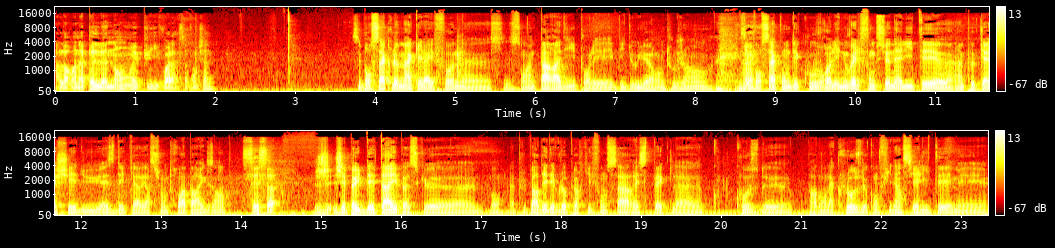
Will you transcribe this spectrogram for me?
Alors on appelle le nom et puis voilà, ça fonctionne. C'est pour ça que le Mac et l'iPhone euh, sont un paradis pour les bidouilleurs en tout genre. C'est pour ça qu'on découvre les nouvelles fonctionnalités euh, un peu cachées du SDK version 3 par exemple. C'est ça. J'ai pas eu de détails parce que euh, bon, la plupart des développeurs qui font ça respectent la cause de pardon, la clause de confidentialité, mais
